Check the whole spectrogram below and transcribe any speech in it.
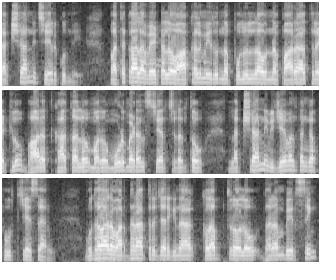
లక్ష్యాన్ని చేరుకుంది. పథకాల వేటలో ఆకలి మీదున్న పులుల్లా ఉన్న పారా అథ్లెట్లు భారత్ ఖాతాలో మరో మూడు మెడల్స్ చేర్చడంతో లక్ష్యాన్ని విజయవంతంగా పూర్తి చేశారు. బుధవారం అర్ధరాత్రి జరిగిన క్లబ్ త్రోలో ధరంబీర్ సింగ్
